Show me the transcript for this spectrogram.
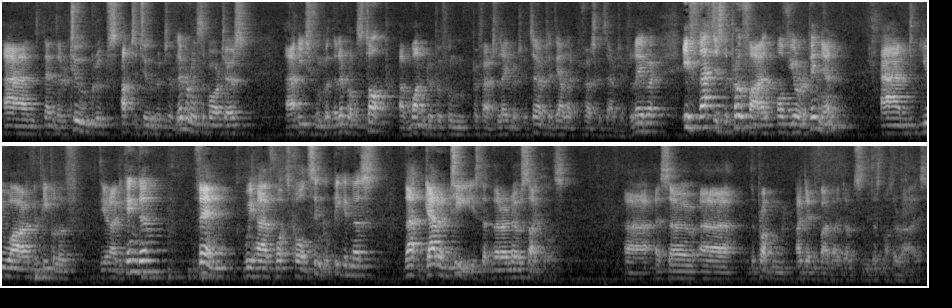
And then there are two groups, up to two groups of Liberal supporters, uh, each of whom put the Liberals top, and one group of whom prefers Labour to Conservative, the other prefers Conservative to Labour. If that is the profile of your opinion, and you are the people of the United Kingdom, then we have what's called single peakedness, that guarantees that there are no cycles. Uh, so uh, the problem identified by Dodgson does not arise.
